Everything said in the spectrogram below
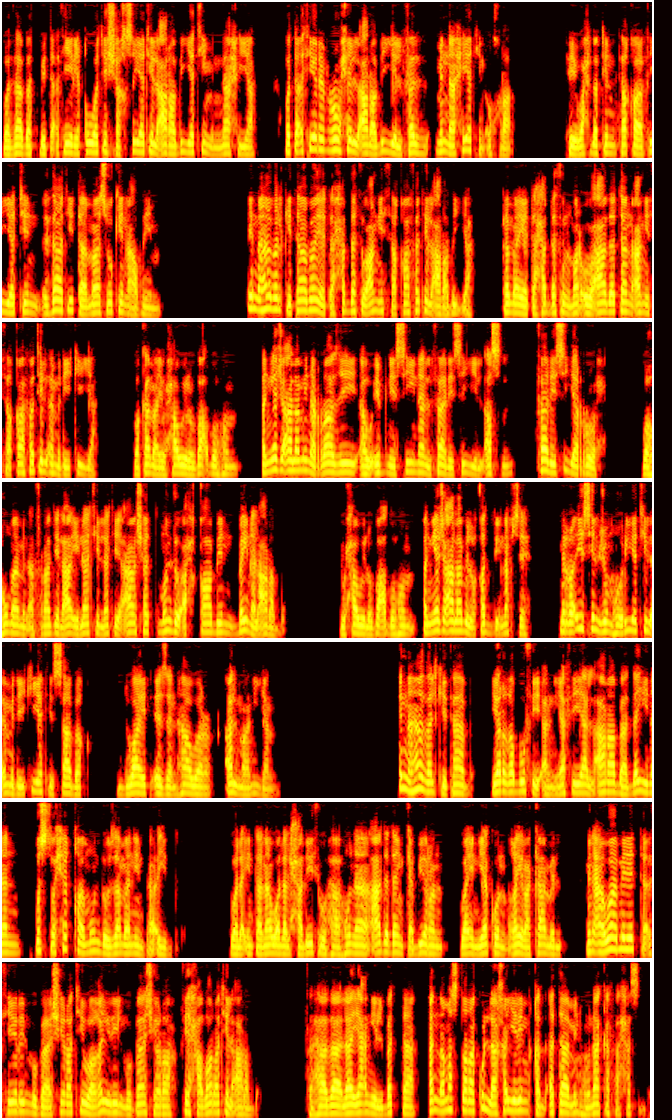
وذابت بتأثير قوة الشخصية العربية من ناحية وتأثير الروح العربي الفذ من ناحية أخرى في وحدة ثقافية ذات تماسك عظيم. إن هذا الكتاب يتحدث عن الثقافة العربية كما يتحدث المرء عادة عن الثقافة الأمريكية وكما يحاول بعضهم أن يجعل من الرازي أو ابن سينا الفارسي الأصل فارسي الروح وهما من أفراد العائلات التي عاشت منذ أحقاب بين العرب. يحاول بعضهم أن يجعل بالقدر نفسه من رئيس الجمهورية الأمريكية السابق دوايت إيزنهاور ألمانيا. إن هذا الكتاب يرغب في أن يفي العرب دينا استحق منذ زمن بعيد. ولئن تناول الحديث ها هنا عددا كبيرا وإن يكن غير كامل من عوامل التأثير المباشرة وغير المباشرة في حضارة العرب. فهذا لا يعني البتة أن مصدر كل خير قد أتى من هناك فحسب.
